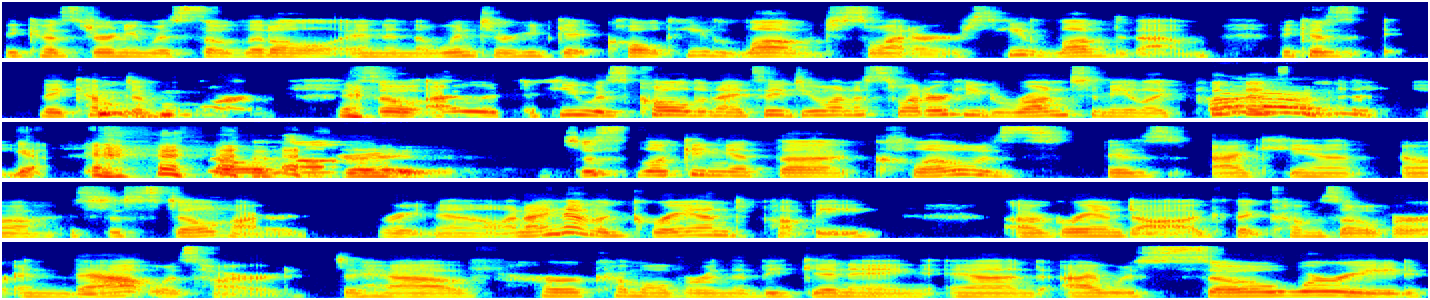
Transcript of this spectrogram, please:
because Journey was so little and in the winter he'd get cold. He loved sweaters. He loved them because they kept him warm. So I would, if he was cold and I'd say, "Do you want a sweater?" He'd run to me like, "Put that." Yeah. So, That's um, great. Just looking at the clothes is I can't. Uh, it's just still hard right now. And I have a grand puppy, a grand dog that comes over, and that was hard to have her come over in the beginning. And I was so worried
